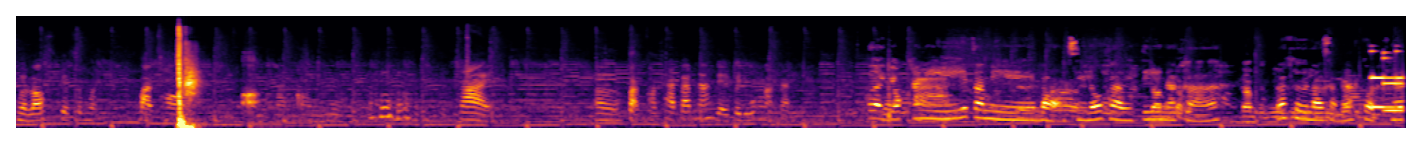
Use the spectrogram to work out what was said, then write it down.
เหมือนเราเปรียบเสมือนบาดคอมาตอนนี้หนึ่งใช่ เออฝากพักชาร์จแป๊บนะ เดี๋ยวไปดูข้างหลังกันเพื่อยกอันขานี้จะมีบอก zero gravity นะคะ ก็คือเราสามารถกดแค่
